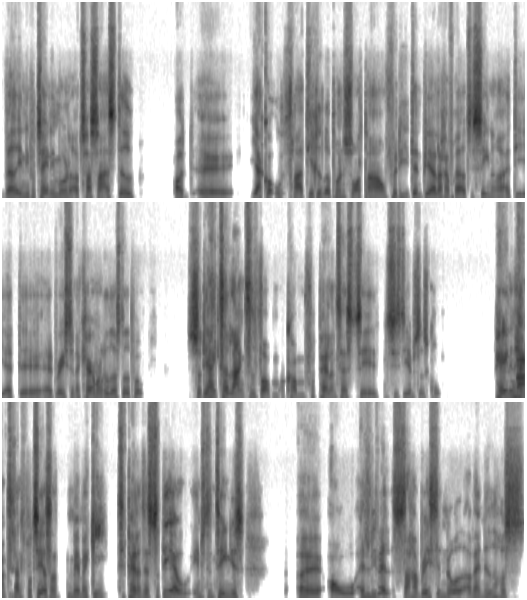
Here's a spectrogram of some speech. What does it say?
været inde i portalen i en måned og tager sig afsted. Og øh, jeg går ud fra, at de rider på en sort drage, fordi den bliver refereret til senere, at, de, at, øh, at Raistlin og Caramel rider afsted på. Så det har ikke taget lang tid for dem at komme fra Palantas til sidste hjemstedskro. Palin, han transporterer sig med magi til Palantir, så det er jo instantaneous. Øh, og alligevel så har Racing nået at være nede hos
